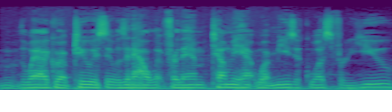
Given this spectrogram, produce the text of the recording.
The way I grew up too is it was an outlet for them. Tell me how, what music was for you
